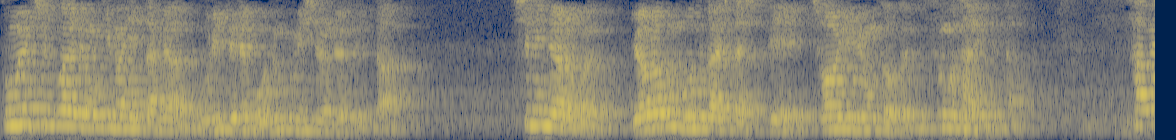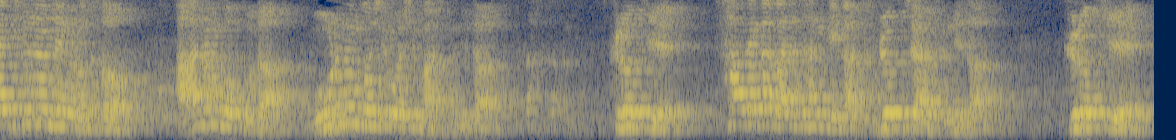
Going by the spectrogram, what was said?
꿈을 추구할 용기만 있다면 우리들의 모든 꿈이 실현될 수 있다. 시민 여러분, 여러분 모두가 아시다시피 저 유용석은 스무 살입니다. 사회 초년생으로서 아는 것보다 모르는 것이 훨씬 많습니다. 그렇기에 사회가 가진 한계가 두렵지 않습니다. 그렇기에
